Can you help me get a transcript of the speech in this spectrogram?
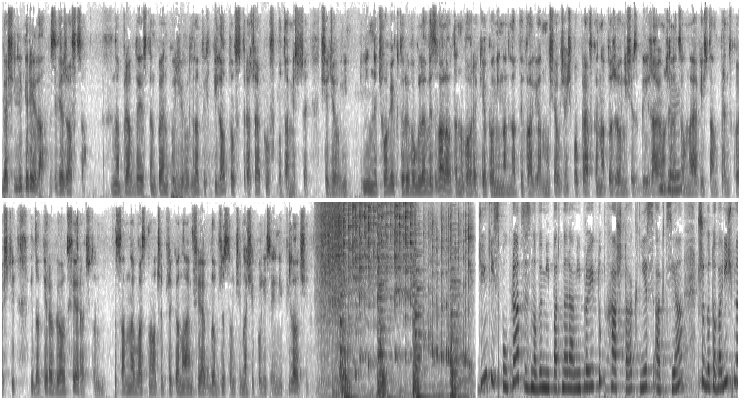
gasili grilla z wieżowca. Naprawdę jestem pełen podziwu dla tych pilotów, strażaków, bo tam jeszcze siedział inny człowiek, który w ogóle wyzwalał ten worek, jak oni nadlatywali. On musiał wziąć poprawkę na to, że oni się zbliżają, mhm. że lecą na jakieś tam prędkości i dopiero go otwierać. To sam na własne oczy przekonałem się, jak dobrze są ci nasi policyjni piloci. Dzięki współpracy z nowymi partnerami projektu Hashtag jest akcja przygotowaliśmy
